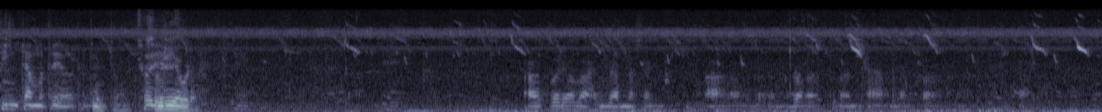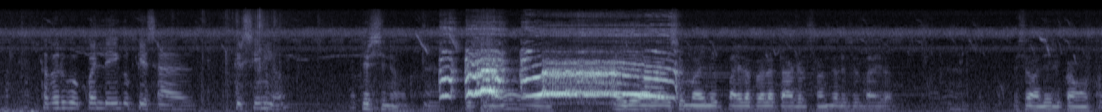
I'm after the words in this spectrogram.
तिनवटा मात्रै हो। तिनवटा। छोरी? एउटा। अब पऱ्यो अब हामी गर्न हुन्छ। तपाईँहरूको पहिलेको पेसा कृषि नै हो? कृषि नै हो। अहिले अब यसो मैले पहिला पहिला तागत सन्जेल यसो बाहिर यसो अलिअलि कमाउँछु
